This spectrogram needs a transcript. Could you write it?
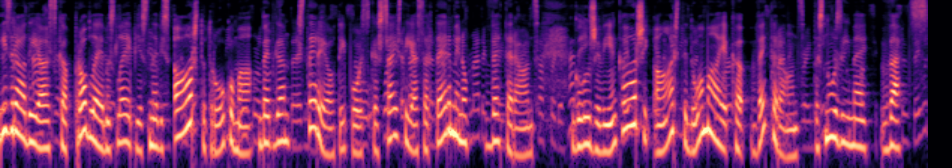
Izrādījās, ka problēmas lēpjas nevis ārstu trūkumā, bet gan stereotipos, kas saistījās ar terminu veterāns. Gluži vienkārši ārsti domāja, ka veterāns tas nozīmē vecs.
